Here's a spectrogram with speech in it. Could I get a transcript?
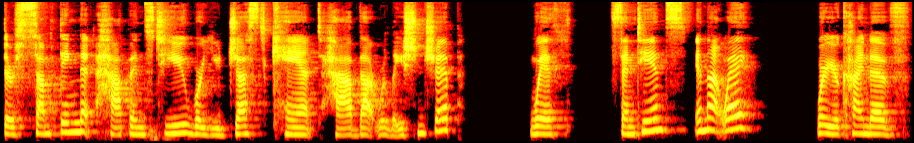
there's something that happens to you where you just can't have that relationship with sentience in that way, where you're kind of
